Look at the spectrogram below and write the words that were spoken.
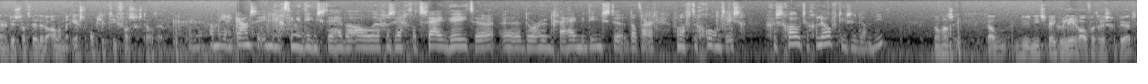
Uh, dus dat willen we allemaal eerst objectief vastgesteld hebben. De Amerikaanse inlichtingendiensten hebben al gezegd dat zij weten door hun geheime diensten dat er vanaf de grond is geschoten. Gelooft u ze dan niet? Nogmaals, ik kan nu niet speculeren over wat er is gebeurd.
